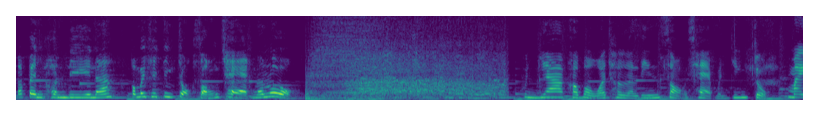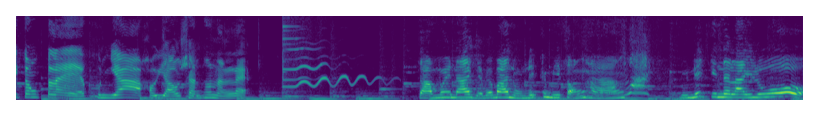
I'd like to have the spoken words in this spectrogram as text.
ก็เป็นคนดีนะ ก็ไม่ใช่จิ้งจกสองแฉกนะลูก คุณย่าเขาบอกว่าเธอลิ้นสองแฉกเหมือนจิ้งจก ไม่ต้องแปลคุณย่าเขาเย้าฉันเท่านั้นแหละ จำไว้นะอย่าไปมาหนูนิดเขามีสองหาง หนูนิดกินอะไรลูก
